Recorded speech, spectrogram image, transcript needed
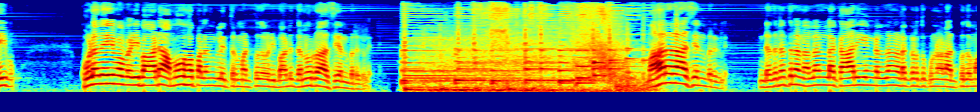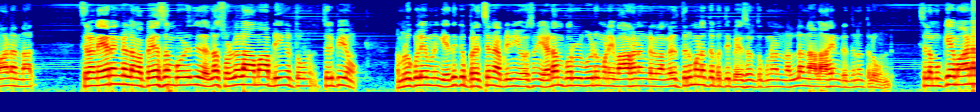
தெய்வம். குலதெய்வ வழிபாடு அமோக பலன்களை தரும் அற்புத வழிபாடு தனுராசி என்பர்களே மகரராசி என்பர்களே இந்த தினத்தில் நல்ல நல்ல காரியங்கள்லாம் நடக்கிறதுக்குண்டான அற்புதமான நாள். சில நேரங்கள் நம்ம பேசும்பொழுது இதெல்லாம் சொல்லலாமா அப்படிங்கிற தோணும். திருப்பியும் நம்மளுக்குள்ளே உங்களுக்கு எதுக்கு பிரச்சனை அப்படின்னு யோசனை. இடம் பொருள் வீடுமனை வாகனங்கள் வாங்குறது திருமணத்தை பத்தி பேசுறதுக்குண்டான நல்ல நாளாக இந்த தினத்தில் உண்டு. சில முக்கியமான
